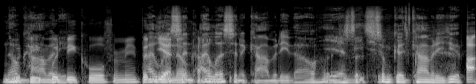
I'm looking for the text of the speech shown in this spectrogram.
No would comedy. Be, would be cool for me. But I yeah, listen. no I comedy. listen to comedy though. Yeah, Just me some good comedy. too. Uh,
